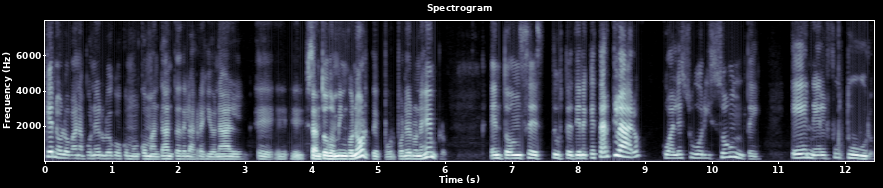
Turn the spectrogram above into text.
que no lo van a poner luego como comandante de la regional eh, eh, eh, Santo Domingo Norte, por poner un ejemplo. Entonces, usted tiene que estar claro cuál es su horizonte en el futuro.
